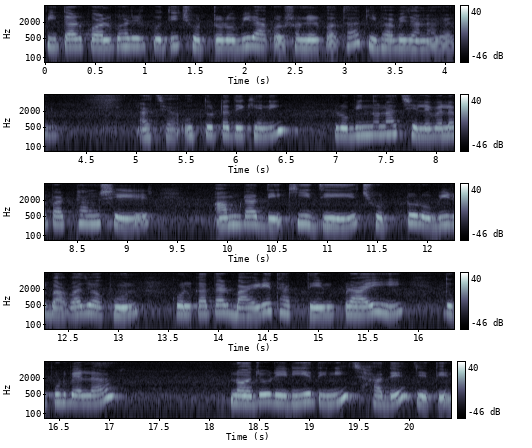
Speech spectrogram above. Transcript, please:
পিতার কলঘরের প্রতি ছোট্ট রবির আকর্ষণের কথা কীভাবে জানা গেল? আচ্ছা উত্তরটা দেখে নিই। রবীন্দ্রনাথ ছেলেবেলা পাঠ্যাংশের আমরা দেখি যে ছোট্ট রবির বাবা যখন কলকাতার বাইরে থাকতেন, প্রায়ই দুপুরবেলা নজর এড়িয়ে তিনি ছাদে যেতেন।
